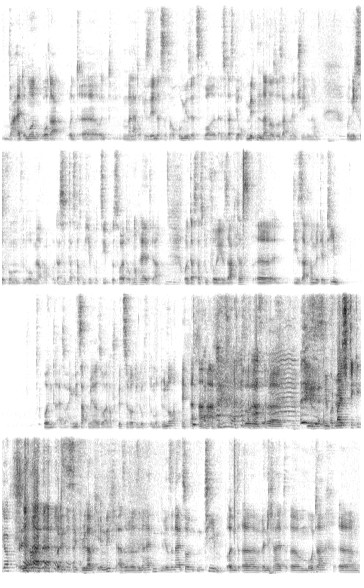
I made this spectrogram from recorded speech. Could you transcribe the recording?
war halt immer ein Ohr da. Und, äh, und man hat auch gesehen, dass das auch umgesetzt wurde. Also dass wir auch miteinander so Sachen entschieden haben und nicht so vom, von oben herab. Und das ist das, was mich im Prinzip bis heute auch noch hält. Ja? Und das, was du vorhin gesagt hast, äh, die Sache mit dem Team. Und also eigentlich sagt man ja so, an der Spitze wird die Luft immer dünner. so das, äh, Gefühl, und meist stickiger. ja, und dieses Gefühl habe ich eben nicht. Also wir sind halt, wir sind halt so ein Team. Und äh, wenn ich halt äh, Montag ähm,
